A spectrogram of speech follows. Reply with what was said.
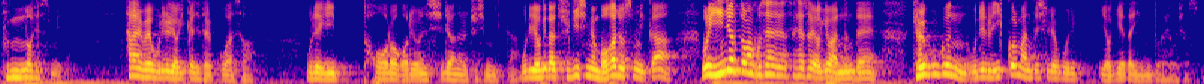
분노했습니다. 하나님 왜 우리를 여기까지 데리고 와서 우리에게 이토록 어려운 시련을 주십니까? 우리 여기다 죽이시면 뭐가 좋습니까? 우리 2년 동안 고생해서 여기 왔는데 결국은 우리를 이 꼴 만드시려고 우리 여기에다 인도해 오셨습니다.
